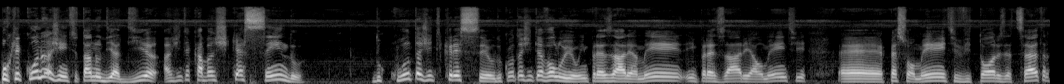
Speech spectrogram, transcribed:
Porque quando a gente está no dia a dia, a gente acaba esquecendo do quanto a gente cresceu, do quanto a gente evoluiu empresarialmente, empresarialmente é, pessoalmente, vitórias, etc.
